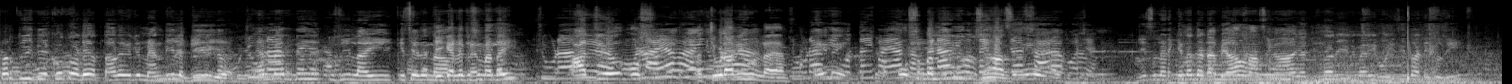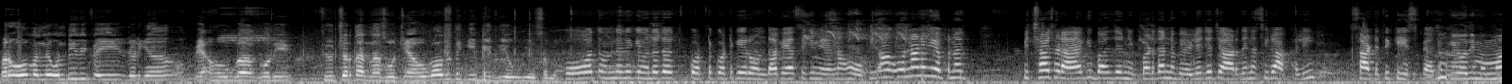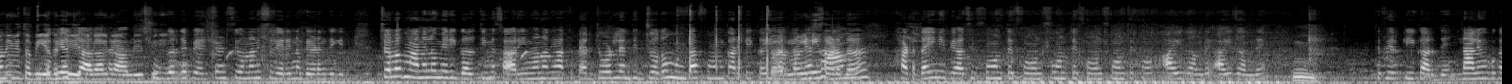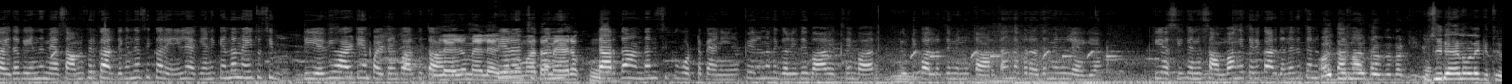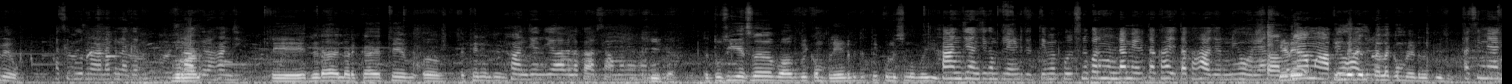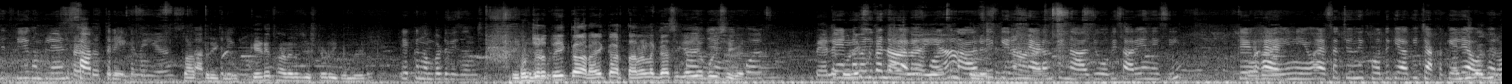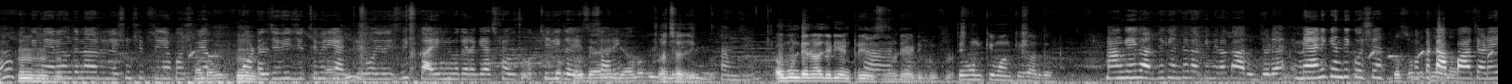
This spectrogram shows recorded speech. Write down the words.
ਪਰ ਤੁਸੀਂ ਦੇਖੋ ਤੁਹਾਡੇ ਹੱਥਾਂ ਦੇ ਵਿੱਚ ਮਹਿੰਦੀ ਲੱਗੀ ਹੋਈ ਹੈ ਇਹ ਮਹਿੰਦੀ ਤੁਸੀਂ ਲਾਈ ਕਿਸੇ ਦੇ ਨਾਮ ਕੀ ਕਹਿੰਦੇ ਤੁਸੀਂ ਮਾਤਾ ਜੀ? ਚੂੜਾ ਅੱਜ ਵੀ ਹੁਣ ਉਸ- ਚੂੜਾ ਵੀ ਹੁਣ ਲਾਇਆ। ਚੂੜਾ ਵੀ ਉਦਾਂ ਹੀ ਪਾਇਆ ਉਸ ਕੰਗਣਾ ਬੰਦੇ ਵੀ ਨੂੰ ਉਦਾਂ ਹੀ ਤੁਸੀਂ ਹੱਸ ਨਹੀਂ ਸਾਰਾ ਹੋਇਆ। ਜਿਸ ਲੜਕੇ ਨਾਲ ਤੁਹਾਡਾ ਵਿਆਹ ਹੋਣਾ ਸੀਗਾ ਜਾਂ ਜਿੰਨਾਂ ਦੀ ਇਨਵੈਰੀ ਹੋਈ ਸੀ ਤੁਹਾਡੀ ਤੁਸੀਂ ਪਰ ਉਹ ਬੰਦੇ ਉਹਦੀ ਵੀ ਕਈ ਜਿਹੜੀਆਂ ਪਿਆ ਹੋਊਗਾ ਉਹਦੀ ਫਿਊਚਰ ਧਰਨਾ ਸੋਚਿਆ ਹੋਊਗਾ ਉਹਦੇ ਤੇ ਕੀ ਬੀਤਦੀ ਹੋਊਗੀ ਇਸ ਸਮੇਂ? ਬਹੁਤ ਉਹਨੇ ਤੇ ਕਿਉਂ ਤਾਂ ਕੁੱਟ ਕੁੱਟ ਕੇ ਰੋਂਦਾ ਪਿਆ ਸੀ ਕਿ ਮੇਰੇ ਨਾਲ ਹੋ ਕੀ? ਆ, ਉਹਨਾਂ ਨੇ ਵੀ ਆਪਣਾ ਪਿੱਛਾ ਛੜਾਇਆ ਕਿ ਬਸ ਜੇ ਨਿਬੜਦਾ ਨਵੇਲੇ ਜੇ 4 ਦਿਨ ਅਸੀਂ ਰੱਖ ਲਈ ਸਾਡੇ ਤੇ ਕੇਸ ਪੈ ਕਿ ਜਾਣਾ ਉਹਦੀ ਮੰਮਾ ਦੀ ਵੀ ਤਬੀਅਤ ਤਬੀਅਤ ਠੀਕ ਜ਼ਿਆਦਾ ਨਹੀਂ ਖਰਾਬ ਸੀ। ਸ਼ੂਗਰ ਦੇ ਪੇਸ਼ੈਂਟ ਸੀ ਉਹਨਾਂ ਨੇ ਸਵੇਰੇ ਨਿਬੇੜਨ ਦੀ ਕੀਤੀ। ਚਲੋ ਮੰਨ ਲਓ ਮੇਰੀ ਗਲਤੀ ਮੈਂ ਸਾਰੀ ਮੈਂ ਉਹਨਾਂ ਦੇ ਹੱਥ ਪੈਰ ਜੋੜ ਲੈਂਦੀ। ਜਦੋਂ ਮੁੰਡਾ ਫੋਨ ਕਰਕੇ ਕਹੀ ਕਰਨੋਂ ਜਾਂਦਾ ਹੀ ਮੈਂ ਨਹੀਂ ਹਟਦਾ। ਹਟਦਾ ਹੀ ਨਹੀਂ ਪਿਆ ਸੀ। ਫੋਨ ਤੇ ਫੋਨ ਫੋਨ ਤੇ ਫੋਨ ਫੋਨ ਤੇ ਫੋਨ ਆਈ ਜਾਂਦੇ ਆਈ ਜਾਂਦੇ। ਹੂੰ। ਤੇ ਫਿਰ ਕੀ ਕਰਦੇ? ਨਾਲੇ ਉਹ ਬਕਾਇਦਾ ਕਹਿੰਦੇ ਮੈਂ ਸਾਹਮਣੇ ਫਿਰ ਘਰ ਦੇ ਕਹਿੰਦੇ ਅਸੀਂ ਘਰੇ ਨਹੀਂ ਲੈ ਕੇ ਆਣੇ ਕਹਿੰਦਾ ਨਹੀਂ ਤੁਸੀਂ ਡੀਏਵੀ ਹਾਰਟ ਜਾਂ ਪਲਟਨ ਪਾਰਕ ਉਤਾਰ ਲੈ ਦਿਓ। ਜਾਓ, ਮੈਂ ਲੈ ਫਿਰ ਜਾਊਂਗਾ, ਮਾਤਾ, ਚੁੱਕਣ ਮੈਂ ਰੱਖੂੰਗਾ। ਡਰਦਾ ਆਂਦਾ ਨਹੀਂ ਸੀ ਕਿ ਕੁੱਟ ਪੈਣੀ ਹੈ। ਫਿਰ ਇਹਨਾਂ ਦੇ ਗਲੀ ਦੇ ਬਾਹਰ ਇੱਥੇ ਬਾਹਰ ਬਿਊਟੀ ਪਾਰਲਰ ਤੇ ਮੈਨੂੰ ਉਤਾਰਤਾ ਹੁੰਦਾ ਬ੍ਰਦਰ ਮੈਨੂੰ ਲੈ ਗਿਆ। ਕਿ ਅਸੀਂ ਤੈਨੂੰ ਸਾਂਭਾਂਗੇ ਤੇਰੇ ਘਰ ਦੇ ਨੇ ਤੇ ਤੈਨੂੰ ਅੱਜ ਪੱਕਾ ਦੇ ਮਾਰਤਾ ਬੰਦੇ ਦਾ ਕੀ ਤੁਸੀਂ ਰਹਿਣ ਵਾਲੇ ਕਿੱਥੇ ਦੇ ਹੋ? ਅਸੀਂ ਗੁਰੂ ਨਾਨਕ ਨਗਰ ਗੁਰੂ ਨਾਨਕ- ਨਾਗਰਾ ਹਾਂਜੀ। ਤੇ ਜਿਹੜਾ ਲੜਕਾ ਇੱਥੇ ਅਹ, ਇੱਥੇ ਰਹਿੰਦੇ ਹੋ? ਹਾਂਜੀ ਹਾਂਜੀ ਆਹ ਵਾਲਾ ਘਰ ਸਾਹਮਣੇ ਉਹਨਾਂ ਦੇ ਠੀਕ ਹੈ। ਤੇ ਤੁਸੀਂ ਇਸ ਬਾਬਤ ਕੋਈ ਕੰਪਲੇਂਟ ਵੀ ਦਿੱਤੀ ਪੁਲਿਸ ਨੂੰ ਕੋਈ? ਹਾਂਜੀ ਹਾਂਜੀ ਕੰਪਲੇਂਟ ਦਿੱਤੀ ਮੈਂ ਪੁਲਿਸ ਨੂੰ ਪਰ ਮੁੰਡਾ ਮੇਰੇ ਤੱਕ ਹਜੇ ਤੱਕ ਹਾਜ਼ਰ ਨਹੀਂ ਹੋ ਰਿਹਾ। ਕਿਹੜੇ ਨਾ ਮਾਂ ਪਿਓ ਕਿੰਨੇ ਦਿਨ ਹਾਜ਼ਰ ਪਹਿਲਾਂ ਕੰਪਲੇਂਟ ਦਿੱਤੀ ਸੀ? ਅਸੀਂ ਮੈਂ ਦਿੱਤੀ ਹੈ ਕੰਪਲੇਂਟ 7 ਤਰੀਕ ਨੂੰ। 7 ਤਰੀਕ ਨੂੰ। ਕਿਹੜੇ ਥਾਣੇ ਰਜਿਸਟਰਡ ਹੋਈ ਕੰਪਲੇਂਟ ਇੱਕ ਨੰਬਰ ਡਿਵੀਜ਼ਨ ਚ। ਹੁਣ ਜਦੋਂ ਤੁਸੀਂ ਘਰ ਆਏ ਘਰ ਤਾਲਾ ਲੱਗਾ ਸੀਗਾ ਜਾਂ ਕੋਈ ਸੀਗਾ? ਪੁਲਿਸ- ਪਹਿਲੇ ਤਿੰਨ ਪੁਲਿਸ ਵਜੇ ਵੀ ਨਾਲ ਆਈ ਪੁਲਿਸ ਆ। ਨਾਲ ਸੀ ਪੁਲਿਸ ਵੀ ਕਿਰਨ ਨਾਲ। ਮੈਡਮ ਸੀ ਨਾਲ ਜੋ ਵੀ ਸਾਰੇ ਨਹੀਂ ਸੀ ਤੇ ਹੈ ਹੀ। ਨਹੀਂ ਉਹ। ਐਸਐਚਓ ਨੇ ਖੁਦ ਕਿਹਾ ਕਿ ਚੱਕ ਕੇ ਲਿਆਓ ਘਰੋਂ ਕਿਉਂਕਿ ਮੇਰੇ ਉਹਦੇ ਨਾਲ ਰਿਲੇਸ਼ਨਸ਼ਿਪ ਸੀ ਜਾਂ ਕੁਝ ਵੀ ਹੋਟਲ 'ਚ ਵੀ ਜਿੱਥੇ ਮੇਰੀ ਐਂਟਰੀ ਹੋਈ ਹੋਈ ਸੀ ਸਕਾਈਨ ਵਗੈਰਾ ਗੈਸਟ ਹਾਊਸ ਉੱਥੇ ਵੀ ਗਏ ਸੀ ਸਾਰੇ। ਅੱਛਾ ਜੀ। ਹਾਂਜੀ। ਉਹ ਮੁੰਡੇ ਨਾਲ ਜਿਹੜੀ ਐਂਟਰੀ ਹੋਈ ਸੀ ਤੁਹਾਡੀ ਆਈਡੀ ਪ੍ਰੂਫ ਨਾਲ। ਤੇ ਹੁਣ ਕੀ ਮੰਗ ਕੇ ਕਰਦੇ ਹੋ? ਮੰਗੇ ਕਰਦੇ ਕਹਿੰਦੇ ਕਰਕੇ ਮੇਰਾ ਘਰ ਉੱਜੜਿਆ। ਮੈਂ ਨਹੀਂ ਕਹਿੰਦੀ ਕੁਛ ਕਟਾਪਾ ਚੜੇ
